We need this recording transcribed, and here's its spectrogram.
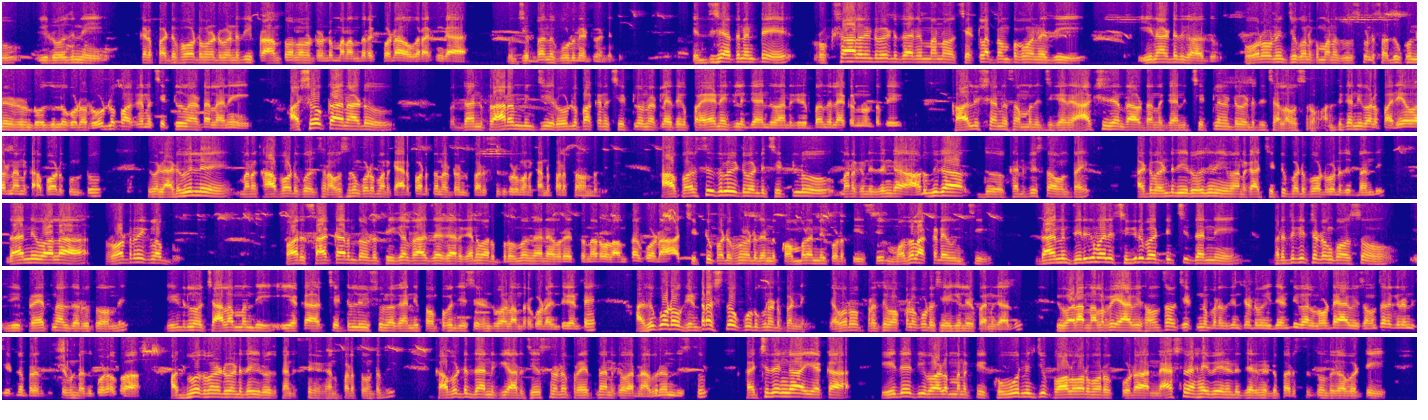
ఈ రోజుని ఇక్కడ పట్టుపోవటం అనేటువంటిది ఈ ప్రాంతంలో ఉన్నటువంటి మనందరికి కూడా ఒక రకంగా కొంచెం ఇబ్బంది కూడినటువంటిది. ఎంతచేతనంటే వృక్షాలు అనేటువంటి దాన్ని మనం చెట్ల పెంపకం అనేది ఈనాటిది కాదు. పూర్వం నుంచి కనుక మనం చూసుకుంటే చదువుకునేటువంటి రోజుల్లో కూడా రోడ్ల పక్కన చెట్లు నాటాలని అశోక్ ఆనాడు దాన్ని ప్రారంభించి రోడ్ల పక్కన చెట్లు ఉన్నట్లయితే ప్రయాణికులకు కానీ దానికి ఇబ్బంది లేకుండా ఉంటుంది. కాలుష్యానికి సంబంధించి కానీ ఆక్సిజన్ రావడానికి కానీ చెట్లు అనేటువంటిది చాలా అవసరం. అందుకని ఇవాళ పర్యావరణాన్ని కాపాడుకుంటూ ఇవాళ అడవుల్ని మనం కాపాడుకోవాల్సిన అవసరం కూడా మనకు ఏర్పడుతున్నటువంటి పరిస్థితి కూడా మనకు కనపడతా ఉన్నది. ఆ పరిస్థితుల్లో ఇటువంటి చెట్లు మనకు నిజంగా అరుదుగా కనిపిస్తూ ఉంటాయి. అటువంటిది ఈ రోజుని మనకు ఆ చెట్టు పడిపోవడం ఇబ్బంది. దాన్ని వాళ్ళ రోటరీ క్లబ్ వారి సహకారంతో తీగల రాజా గారు కానీ వారి బృందం కానీ ఎవరైతే ఉన్నారో వాళ్ళంతా కూడా ఆ చెట్టు పడిపోయినటువంటి కొమ్మలన్నీ కూడా తీసి మొదలు అక్కడే ఉంచి దాన్ని తిరిగి మళ్ళీ చిగురు పట్టించి దాన్ని బ్రతికించడం కోసం ఇది ప్రయత్నాలు జరుగుతోంది దీంట్లో చాలా మంది ఈ యొక్క చెట్టుల విషయంలో కానీ పంపకం చేసేటువంటి వాళ్ళందరూ కూడా ఎందుకంటే అది కూడా ఒక ఇంట్రెస్ట్తో కూడుకున్నట్టు కూడుకున్న పని. ఎవరు ప్రతి ఒక్కరు కూడా చేయగలిగే పని కాదు. ఇవాళ నలభై యాభై సంవత్సరాల చెట్టును బ్రతికించడం ఇదంటే? ఇవాళ నూట యాభై సంవత్సరాల రెండు చెట్టును బ్రతికించడం అది కూడా ఒక అద్భుతమైనటువంటిదే ఈ రోజు ఖచ్చితంగా కనపడుతూ ఉంటుంది. కాబట్టి దానికి వారు చేస్తున్న ప్రయత్నానికి వారిని అభినందిస్తూ ఖచ్చితంగా ఈ యొక్క ఏదైతే ఇవాళ మనకి కొవ్వూరు నుంచి పోలవరం వరకు కూడా నేషనల్ హైవే అనేది జరిగిన పరిస్థితి ఉంది కాబట్టి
